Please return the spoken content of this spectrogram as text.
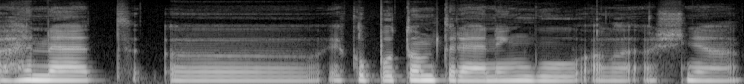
hned uh, jako po tom tréninku, ale až nějak.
